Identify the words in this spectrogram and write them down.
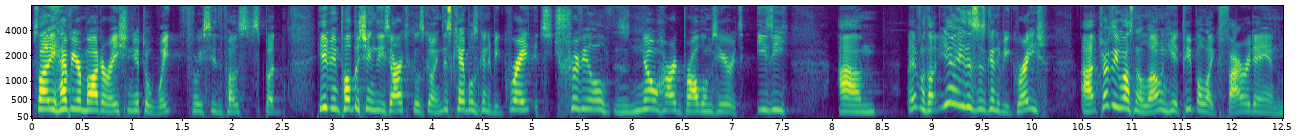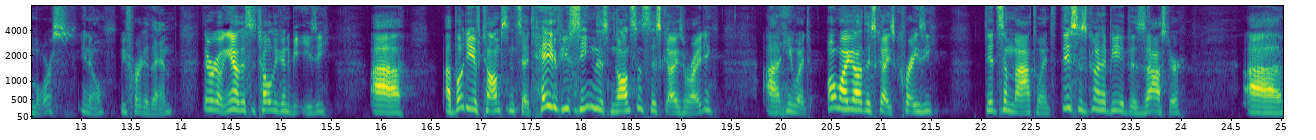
slightly heavier moderation. You have to wait before you see the posts. But he'd been publishing these articles going, this cable is going to be great. It's trivial. There's no hard problems here. It's easy. Um, everyone thought, yeah, this is going to be great. Uh, turns out he wasn't alone. He had people like Faraday and Morse. You know, we've heard of them. They were going, yeah, this is totally going to be easy. Uh, a buddy of Thomson said, hey, have you seen this nonsense this guy's writing? Uh, he went, oh my God, this guy's crazy did some math, went, this is going to be a disaster. Uh,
